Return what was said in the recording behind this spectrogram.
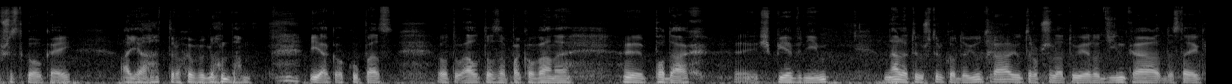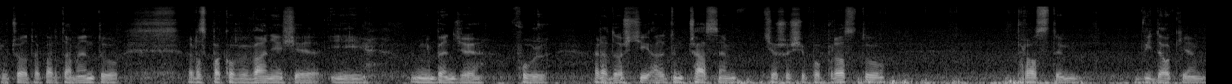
wszystko ok, a ja trochę wyglądam jak okupas, bo tu auto zapakowane y, po dach, y, śpię w nim. No ale to już tylko do jutra. Jutro przylatuje rodzinka, dostaje klucze od apartamentu, rozpakowywanie się i będzie full radości, ale tymczasem cieszę się po prostu prostym widokiem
